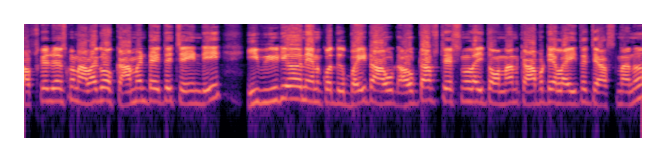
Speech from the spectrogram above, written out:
సబ్స్క్రైబ్ చేసుకుని అలాగే ఒక కామెంట్ అయితే చేయండి. ఈ వీడియో నేను కొద్దిగా బయట అవుట్ అవుట్ ఆఫ్ స్టేషన్లో అయితే ఉన్నాను కాబట్టి ఇలా అయితే చేస్తున్నాను.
